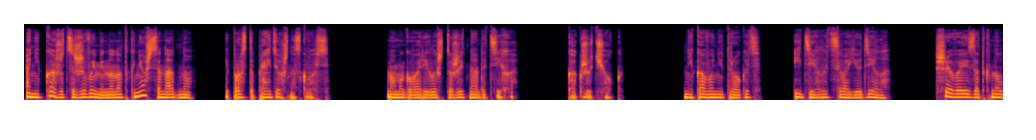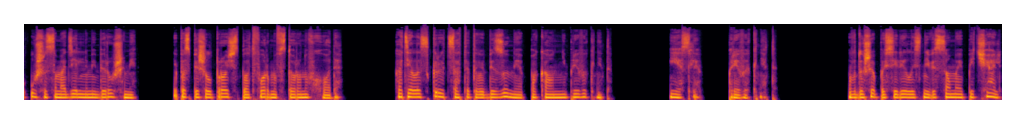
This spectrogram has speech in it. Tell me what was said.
Они кажутся живыми, но наткнешься на одно и просто пройдешь насквозь. Мама говорила, что жить надо тихо, как жучок. Никого не трогать и делать свое дело. Шивей заткнул уши самодельными берушами и поспешил прочь с платформы в сторону входа. Хотелось скрыться от этого безумия, пока он не привыкнет. Если привыкнет. В душе поселилась невесомая печаль,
